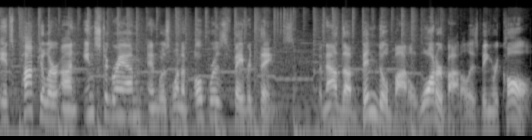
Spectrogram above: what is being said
It's popular on Instagram and was one of Oprah's favorite things. But now the Bindle bottle, water bottle, is being recalled.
